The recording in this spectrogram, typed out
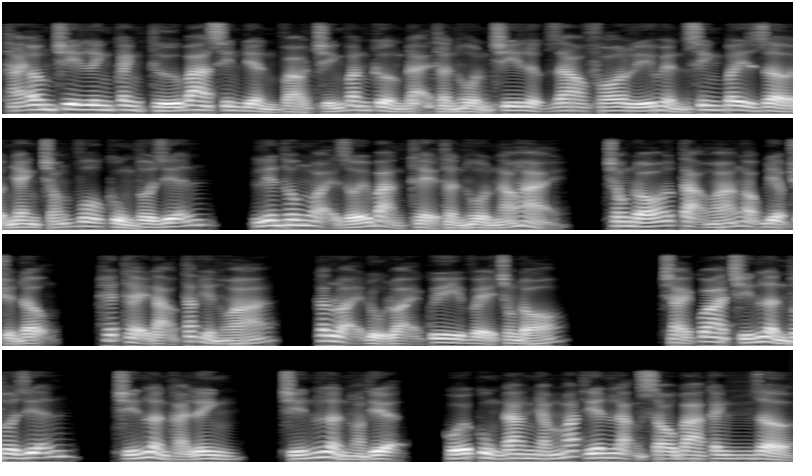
Thái Âm chi linh canh thứ ba xin điền vào chính văn cường đại thần hồn chi lực giao phó Lý Huyền Sinh bây giờ nhanh chóng vô cùng tôi diễn, liên thông ngoại giới bản thể thần hồn não hải, trong đó tạo hóa ngọc điệp chuyển động, hết thể đạo tác hiển hóa, các loại đủ loại quy về trong đó. Trải qua 9 lần tôi diễn, 9 lần khải linh, 9 lần hoàn thiện, cuối cùng đang nhắm mắt yên lặng sau ba canh giờ,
